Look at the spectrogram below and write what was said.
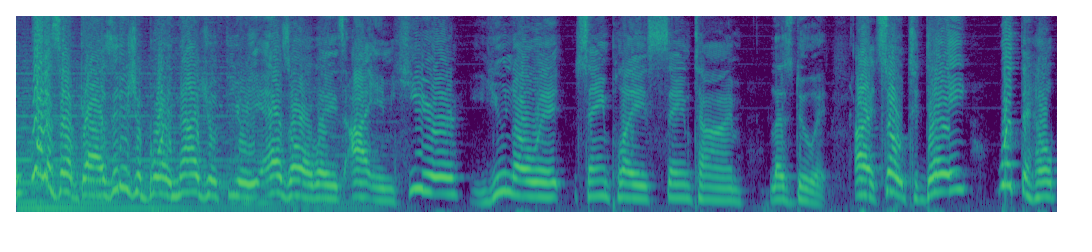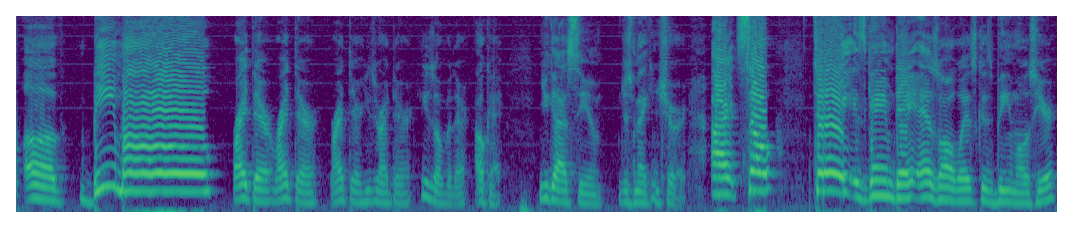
What is up, guys? It is your boy Nigel Fury. As always, I am here. You know it. Same place, same time. Let's do it. All right, so today, with the help of BMO, right there, right there, right there. He's right there. He's over there. Okay, you guys see him. Just making sure. All right, so today is game day, as always, because BMO's here.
